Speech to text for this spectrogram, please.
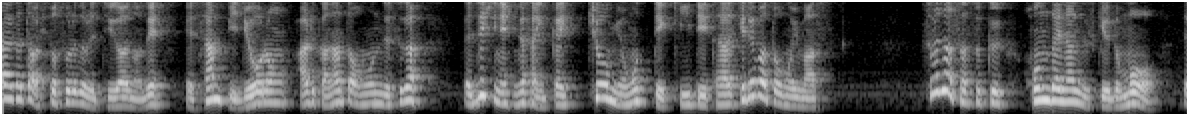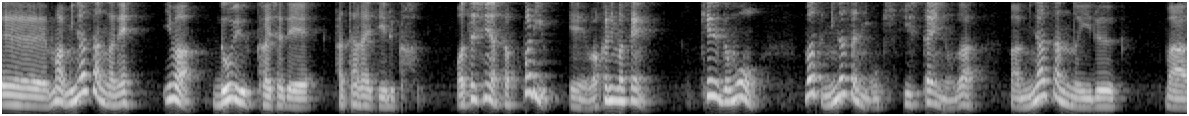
え方は人それぞれ違うので賛否両論あるかなと思うんですがぜひね皆さん一回興味を持って聞いていただければと思います。それでは早速本題なんですけれども、えー、まあ皆さんがね今どういう会社で働いているか私にはさっぱり、えー、分かりません。けれどもまず皆さんにお聞きしたいのが、まあ、皆さんのいる、まあ、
